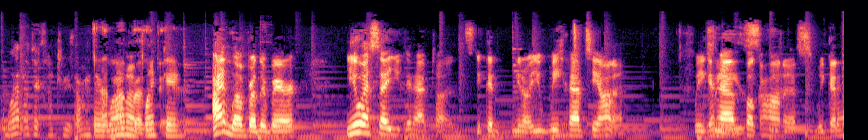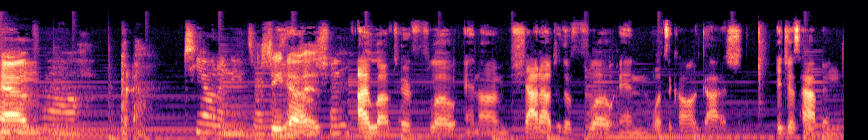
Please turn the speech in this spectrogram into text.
what other countries are there? I Why am love I Brother blanking? Bear. I love Brother Bear. USA, you could have tons. You could, you know, you, we could have Tiana. We could have Pocahontas. We could have. Mhm. Oh, Tiana needs her. She does. I loved her float, and um, shout out to the float and what's it called? Gosh, it just happened.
